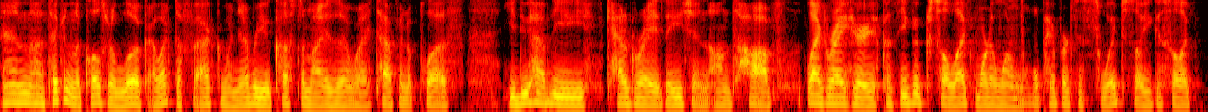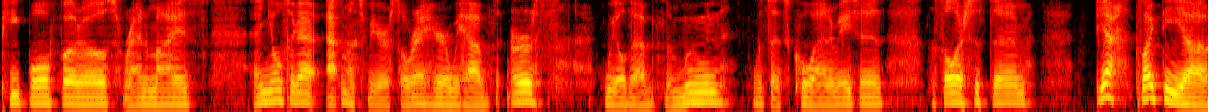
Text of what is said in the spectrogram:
And uh, taking a closer look, I like the fact whenever you customize it, when I tap into plus, you do have the categorization on top, like right here, because you could select more than one wallpaper to switch. So you can select people, photos, randomize, and you also got atmosphere. So right here we have the earth, we also have the moon, which that's cool animation, the solar system. Yeah, it's like the uh,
